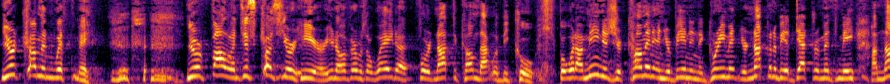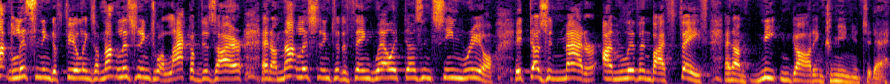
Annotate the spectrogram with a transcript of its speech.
you're coming with me. you're following just because you're here. You know, if there was a way to, for it not to come, that would be cool. But what I mean is you're coming and you're being in agreement. You're not going to be a detriment to me. I'm not listening to feelings. I'm not listening to a lack of desire. And I'm not listening to the thing, well, it doesn't seem real. It doesn't matter. I'm living by faith and I'm meeting God in communion today.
